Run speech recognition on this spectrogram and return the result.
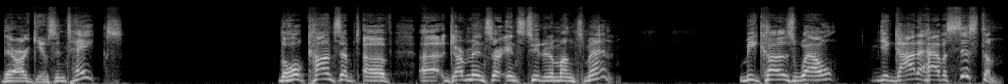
there are gives and takes the whole concept of uh, governments are instituted amongst men because, well, you got to have a system.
